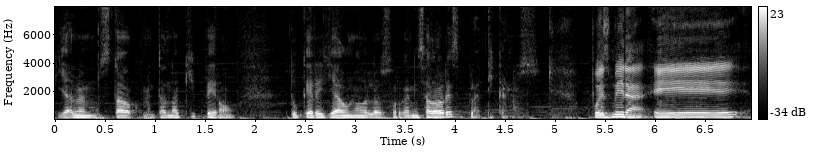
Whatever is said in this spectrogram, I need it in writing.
que ya lo hemos estado comentando aquí, pero tú que eres ya uno de los organizadores, platícanos. Pues mira, eh,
